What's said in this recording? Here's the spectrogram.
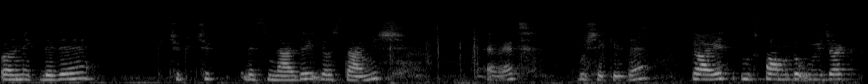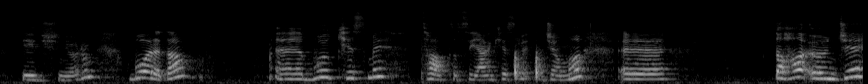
Örnekleri küçük küçük resimlerde göstermiş. Evet. Bu şekilde gayet mutfağıma da uyacak diye düşünüyorum. Bu arada e, bu kesme tahtası yani kesme camı e, daha önce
